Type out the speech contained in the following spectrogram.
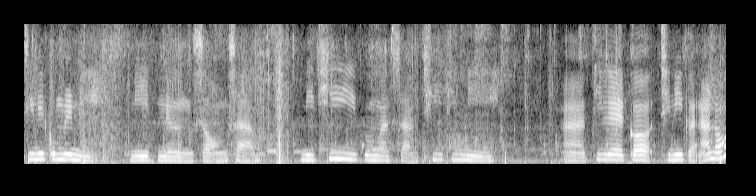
ที่นี่ก็ไม่มีมีหนึ่งสองสามมีที่ประมาณสามที่ที่มี อ่าที่แรกก็ที่นี่ก่อนนะเนาะ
